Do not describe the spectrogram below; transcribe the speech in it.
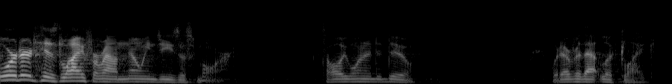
ordered his life around knowing Jesus more. That's all he wanted to do, whatever that looked like.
